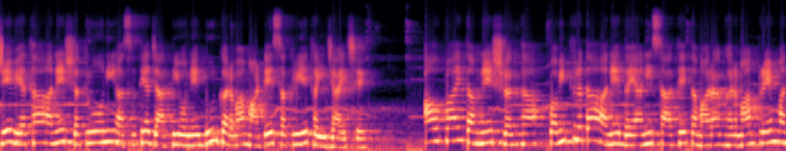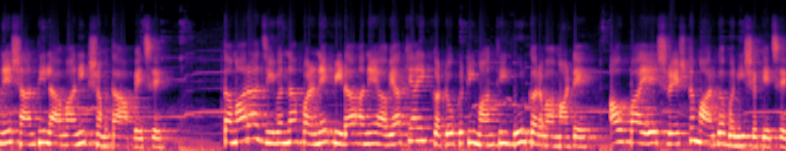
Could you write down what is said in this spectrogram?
જે વ્યથા અને શત્રુઓની અસત્ય જાતિઓને દૂર કરવા માટે સક્રિય થઈ જાય છે. આ ઉપાય તમને શ્રદ્ધા, પવિત્રતા અને દયાની સાથે તમારા ઘરમાં પ્રેમ અને શાંતિ લાવવાની ક્ષમતા આપે છે. તમારા જીવનના પરણે પીડા અને અવ્યાખ્યાયિક કટોકટીમાંથી દૂર કરવા માટે આ ઉપાય એ શ્રેષ્ઠ માર્ગ બની શકે છે.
